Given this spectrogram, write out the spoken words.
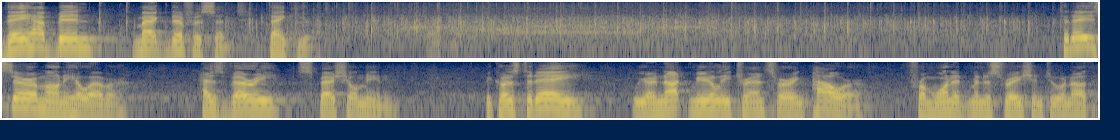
They have been magnificent. Thank you. Today's ceremony, however, has very special meaning because today we are not merely transferring power from one administration to another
